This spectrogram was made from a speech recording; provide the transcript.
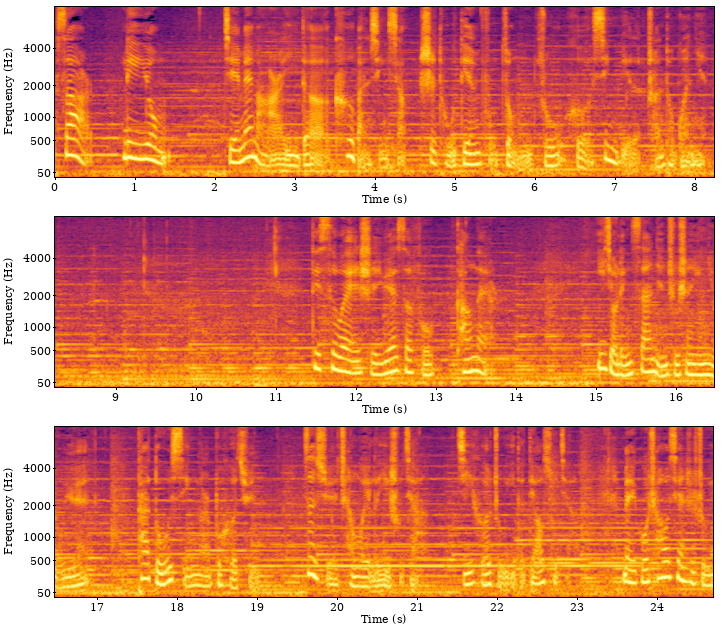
萨尔利用姐妹们而已的刻板形象，试图颠覆种族和性别的传统观念。第四位是约瑟夫·康奈尔，一九零三年出生于纽约。他独行而不合群，自学成为了艺术家，集合主义的雕塑家，美国超现实主义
